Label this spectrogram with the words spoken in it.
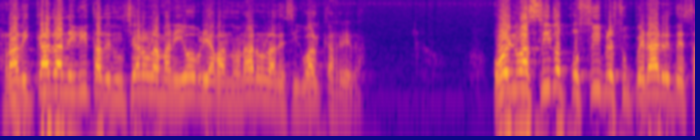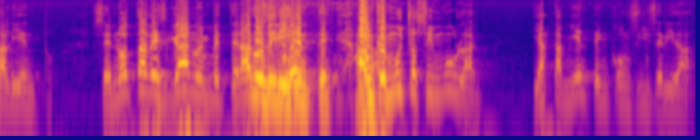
radical danilista, denunciaron la maniobra y abandonaron la desigual carrera. Hoy no ha sido posible superar el desaliento. Se nota desgano en veteranos dirigentes, aunque muchos simulan y hasta mienten con sinceridad.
